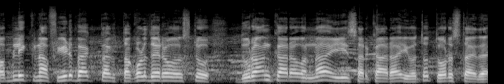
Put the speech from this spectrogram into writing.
ಪಬ್ಲಿಕ್ನ ಫೀಡ್ಬ್ಯಾಕ್ ತಗೊಳ್ಳದೇ ಇರುವಷ್ಟು ದುರಾಂಕಾರವನ್ನು ಈ ಸರ್ಕಾರ ಇವತ್ತು ತೋರಿಸ್ತಾ ಇದೆ.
